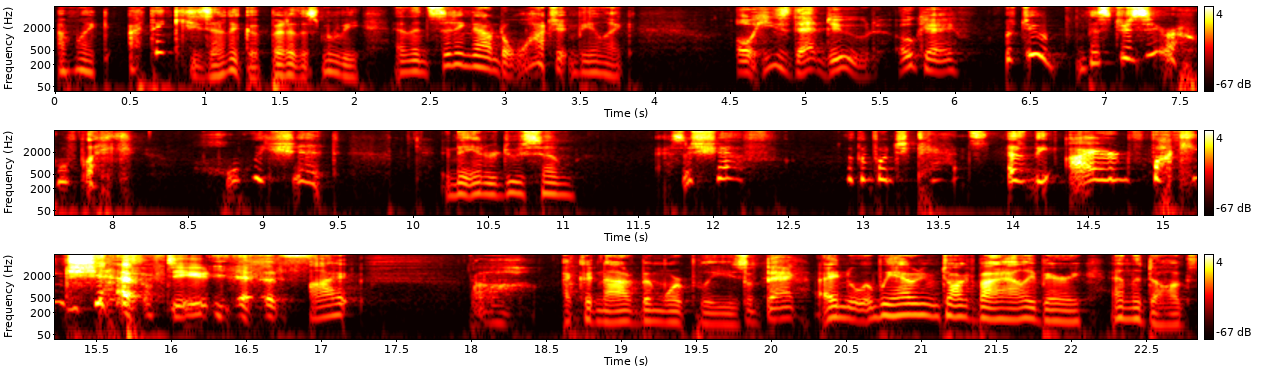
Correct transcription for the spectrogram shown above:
I'm like, I think he's in a good bit of this movie. And then sitting down to watch it and being like, Oh, he's that dude. Okay. oh, dude, Mr. Zero, like, holy shit. And they introduce him as a chef with a bunch of cats, as the Iron fucking Chef, dude. Yes. I, oh, I could not have been more pleased. But back- and we haven't even talked about Halle Berry and the dogs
